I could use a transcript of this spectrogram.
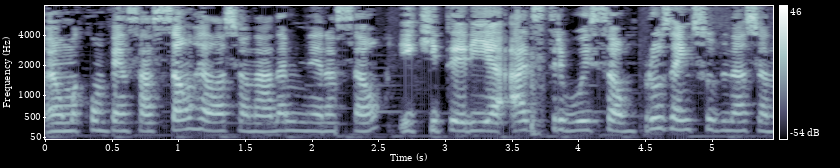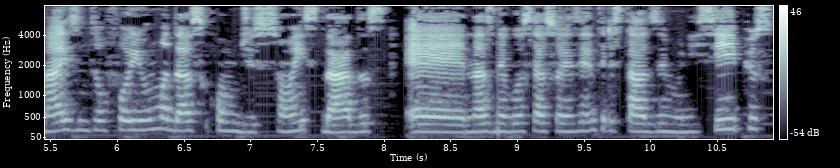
é uma compensação relacionada à mineração e que teria a distribuição para os entes subnacionais. Então foi uma das condições dadas é, nas negociações entre estados e municípios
